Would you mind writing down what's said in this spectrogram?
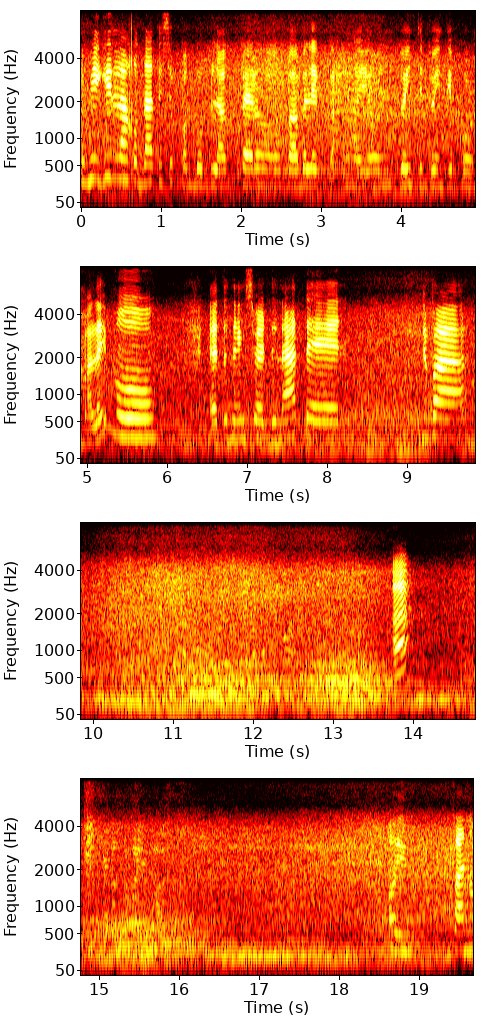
Tumigil na ako dati sa pagbablog pero babalik ako ngayon 2024. Malay mo. Eto na yung swerte natin. 'Di ba? Ha? Ay, paano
